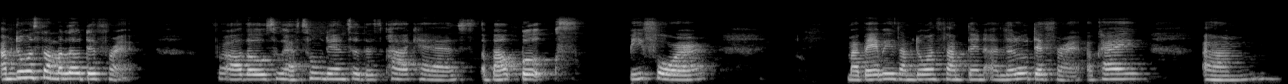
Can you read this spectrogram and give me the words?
I'm doing something a little different for all those who have tuned into this podcast about books before. My babies, I'm doing something a little different, okay? Um,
